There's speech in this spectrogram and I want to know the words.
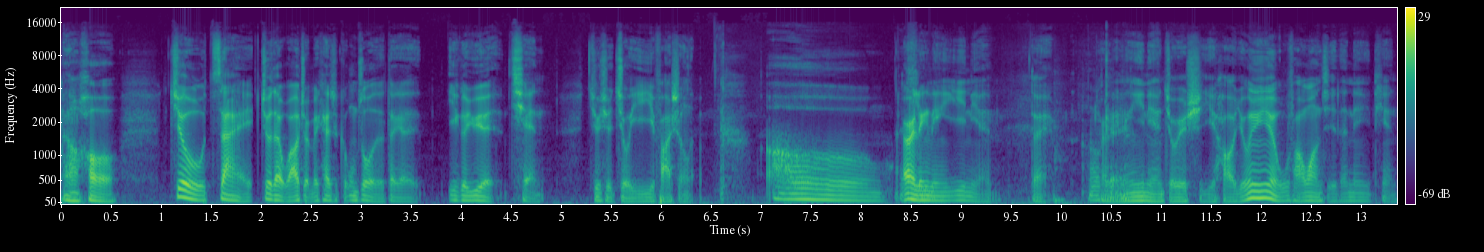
然后就在就在我要准备开始工作的大概一个月前，就是九一一发生了。哦，二零零一年，对，二零零一年九月十一号，永远也无法忘记的那一天。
